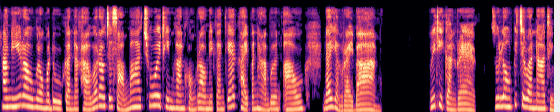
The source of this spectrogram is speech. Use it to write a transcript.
คราวนี้เราลองมาดูกันนะคะ ว่าเราจะสามารถช่วยทีมงานของเราในการแก้ไขปัญหาเบิร์นเอาท์ได้อย่างไรบ้าง วิธีการแรกคือลองพิจารณาถึง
